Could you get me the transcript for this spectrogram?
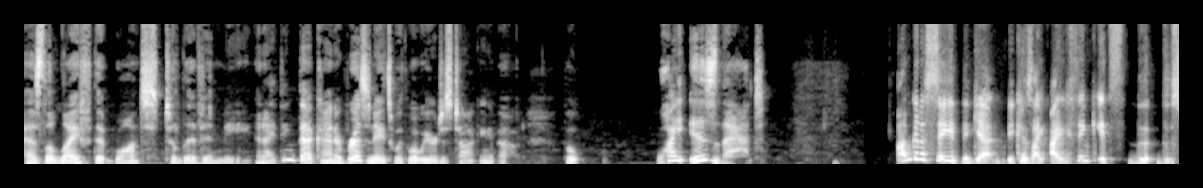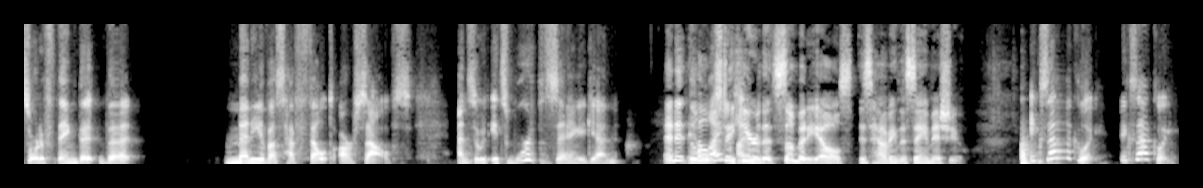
as the life that wants to live in me. And I think that kind of resonates with what we were just talking about. Why is that? I'm going to say it again because I, I think it's the, the sort of thing that that many of us have felt ourselves. And so it's worth saying again. And it helps to hear I'm, that somebody else is having the same issue. Exactly. Exactly.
